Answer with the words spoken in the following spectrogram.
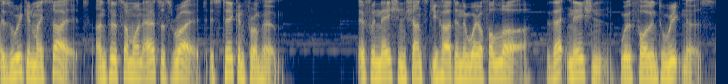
is weak in my sight until someone else's right is taken from him. If a nation shuns jihad in the way of Allah, that nation will fall into weakness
